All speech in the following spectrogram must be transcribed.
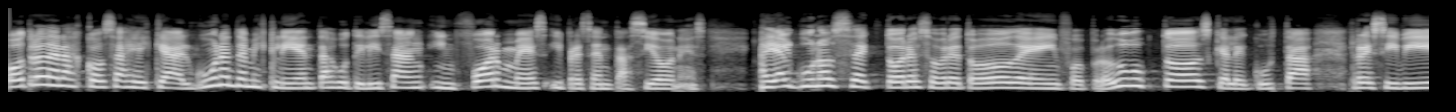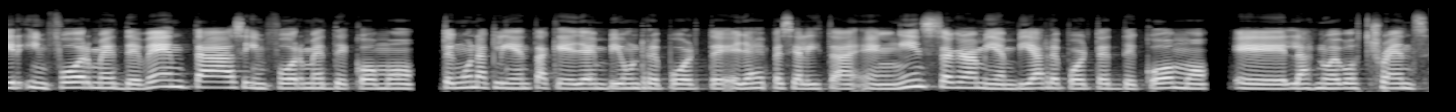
Otra de las cosas es que algunas de mis clientas utilizan informes y presentaciones. Hay algunos sectores, sobre todo de infoproductos, que les gusta recibir informes de ventas, informes de cómo tengo una clienta que ella envía un reporte, ella es especialista en Instagram y envía reportes de cómo eh, los nuevos trends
